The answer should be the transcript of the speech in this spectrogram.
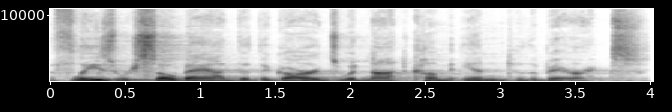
The fleas were so bad that the guards would not come into the barracks.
